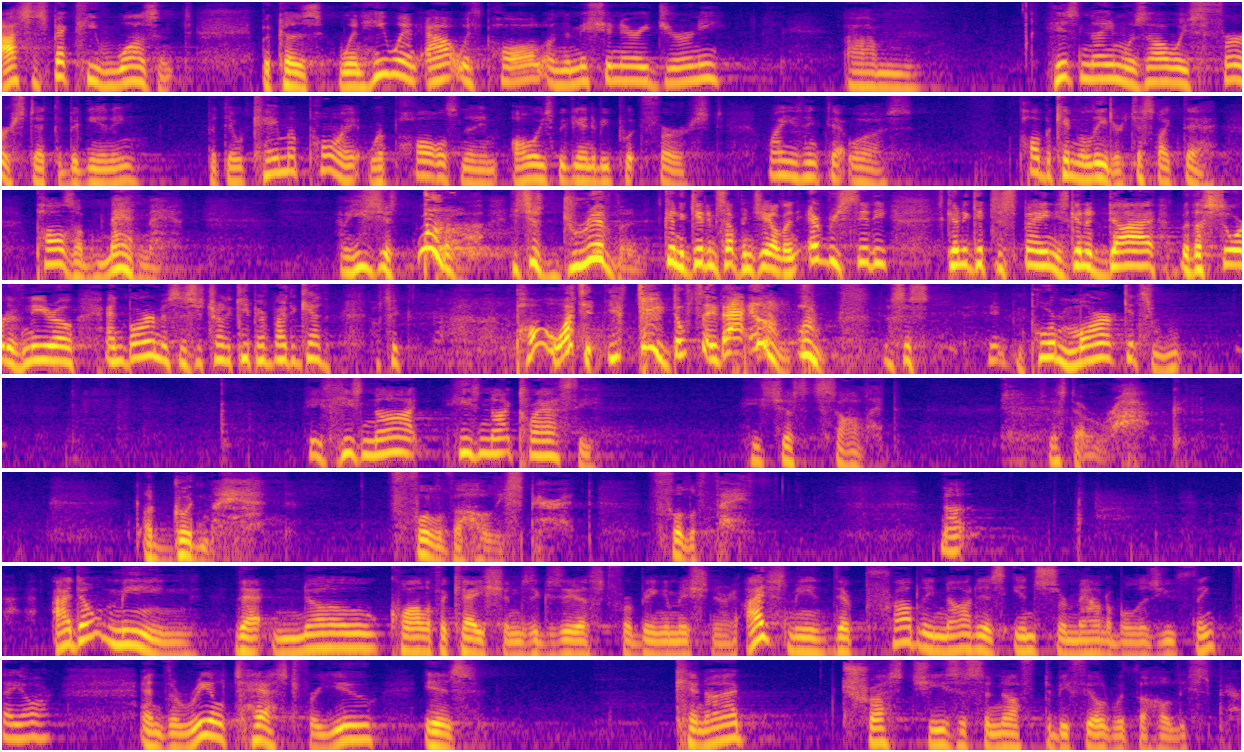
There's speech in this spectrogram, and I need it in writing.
I suspect he wasn't because when he went out with Paul on the missionary journey, um, his name was always first at the beginning, but there came a point where Paul's name always began to be put first. Why do you think that was? Paul became the leader just like that. Paul's a madman. I mean, he's just, he's just driven. He's going to get himself in jail in every city. He's going to get to Spain. He's going to die with the sword of Nero. And Barnabas is just trying to keep everybody together. I was like, Paul, watch it. You, dude, don't say that. This is, poor Mark gets, he's, he's not, he's not classy. He's just solid. Just a rock. A good man. Full of the Holy Spirit full of faith. Now, I don't mean that no qualifications exist for being a missionary. I just mean they're probably not as insurmountable as you think they are. And the real test for you is can I trust Jesus enough to be filled with the Holy Spirit?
